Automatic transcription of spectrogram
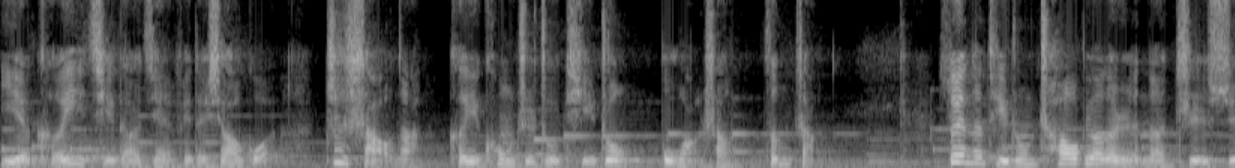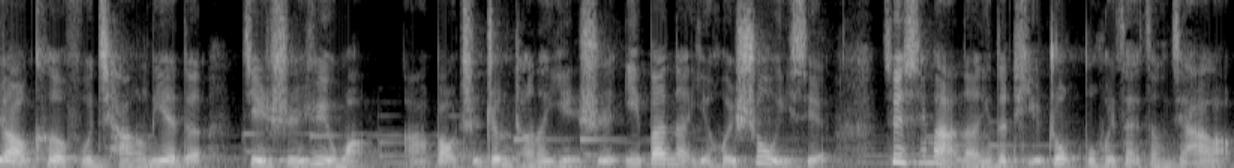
也可以起到减肥的效果。至少呢，可以控制住体重不往上增长。所以呢，体重超标的人呢，只需要克服强烈的进食欲望啊，保持正常的饮食，一般呢也会瘦一些。最起码呢，你的体重不会再增加了。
